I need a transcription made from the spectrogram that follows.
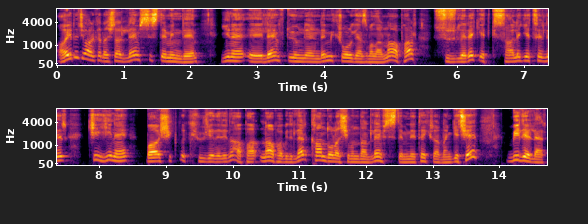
Ayrıca arkadaşlar lenf sisteminde yine e, lenf düğümlerinde mikroorganizmalar ne yapar? Süzülerek etkisiz hale getirilir ki yine bağışıklık hücreleri ne yapar ne yapabilirler? Kan dolaşımından lenf sistemine tekrardan geçebilirler.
